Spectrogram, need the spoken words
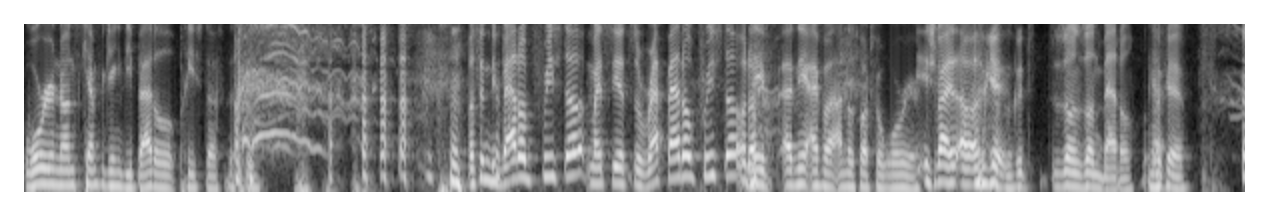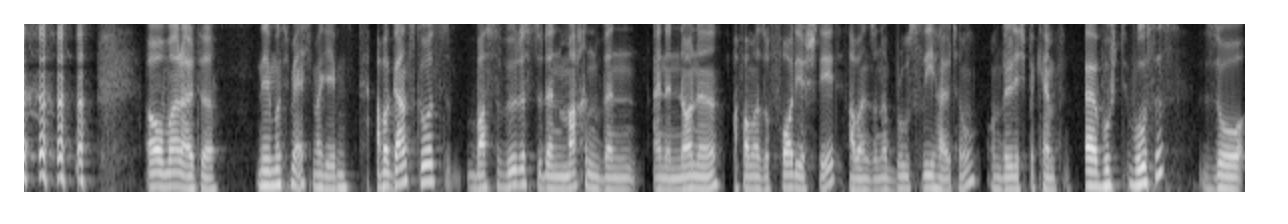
Warrior Nuns kämpfen gegen die Battle-Priester. Deswegen. Was sind die Battle Priester? Meinst du jetzt so Rap Battle Priester? Oder? nee, äh, nee, einfach ein anderes Wort für Warrior. Ich weiß, aber okay, gut. So, so ein Battle. Ja. Okay. oh Mann, Alter. Nee, muss ich mir echt mal geben. Aber ganz kurz, was würdest du denn machen, wenn eine Nonne auf einmal so vor dir steht, aber in so einer Bruce Lee-Haltung und will dich bekämpfen? Äh, wo, wo ist es? So,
